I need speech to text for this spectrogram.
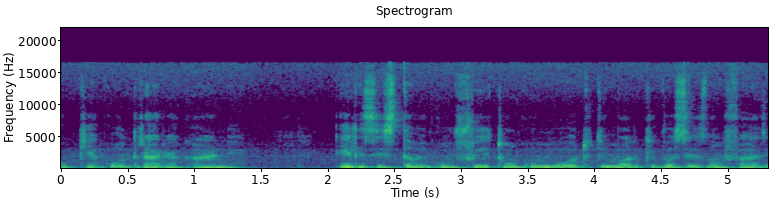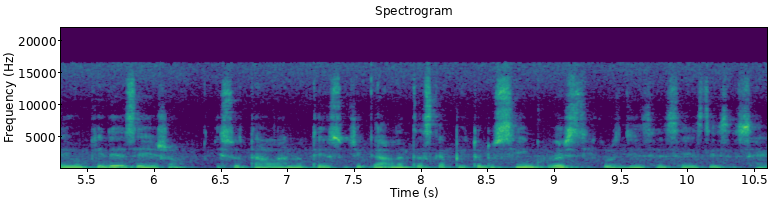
o que é contrário à carne. Eles estão em conflito um com o outro, de modo que vocês não fazem o que desejam. Isso está lá no texto de Gálatas, capítulo 5, versículos 16 e 17.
